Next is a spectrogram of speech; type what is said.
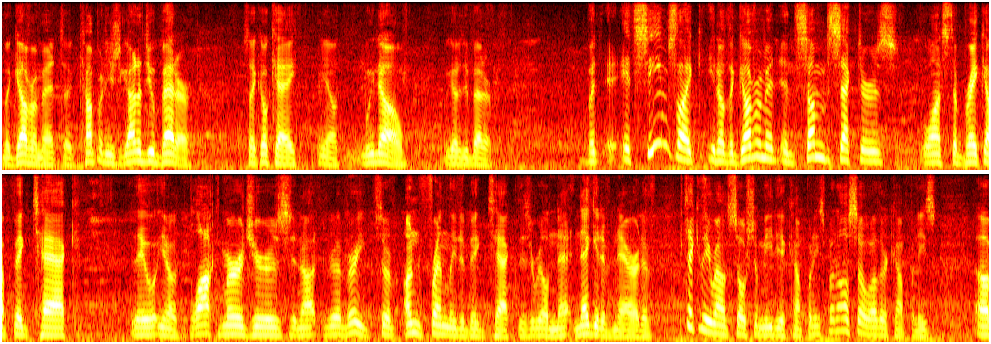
the government. Uh, companies, you got to do better. It's like, okay, you know, we know, we got to do better. But it seems like, you know, the government in some sectors wants to break up big tech, they you know, block mergers, they're not, very sort of unfriendly to big tech. There's a real ne negative narrative, particularly around social media companies, but also other companies. Uh,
